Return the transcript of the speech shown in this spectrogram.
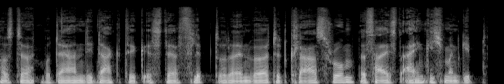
aus der modernen Didaktik ist der Flipped oder Inverted Classroom Classroom. Das heißt eigentlich, man gibt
